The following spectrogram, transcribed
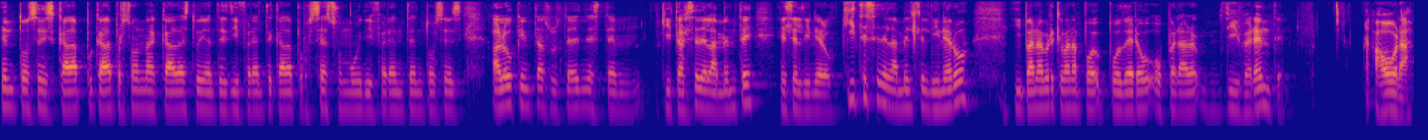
Entonces, cada, cada persona, cada estudiante es diferente, cada proceso es muy diferente. Entonces, algo que necesitan ustedes este, quitarse de la mente es el dinero. Quítese de la mente el dinero y van a ver que van a poder operar diferente. Ahora,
